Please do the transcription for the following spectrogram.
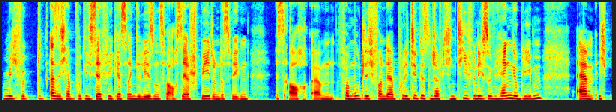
mich wirklich, also ich habe wirklich sehr viel gestern gelesen, es war auch sehr spät und deswegen ist auch ähm, vermutlich von der politikwissenschaftlichen Tiefe nicht so viel hängen geblieben. Ähm, ich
